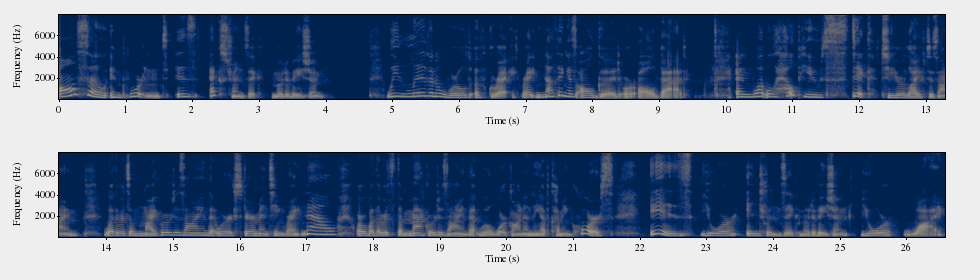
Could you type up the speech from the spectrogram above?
also important is extrinsic motivation. We live in a world of gray, right? Nothing is all good or all bad. And what will help you stick to your life design, whether it's a micro design that we're experimenting right now, or whether it's the macro design that we'll work on in the upcoming course, is your intrinsic motivation, your why.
